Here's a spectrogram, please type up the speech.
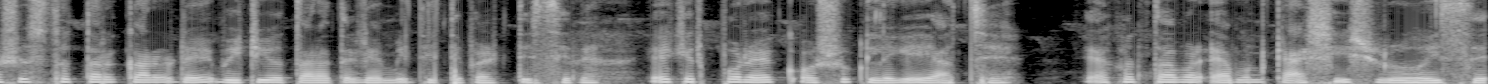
অসুস্থতার কারণে ভিডিও তাড়াতাড়ি আমি দিতে পারতেছি না। একের পর এক অসুখ লেগেই আছে। এখন তো আবার এমন কাশি শুরু হয়েছে,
